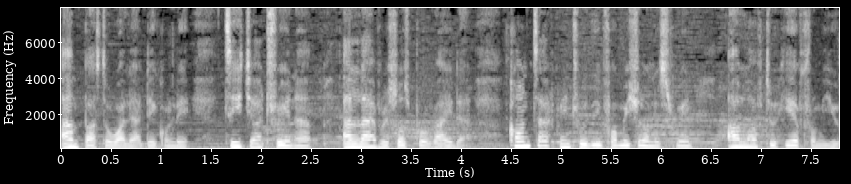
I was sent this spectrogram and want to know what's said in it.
I'm Pastor Wale Adekunle, teacher, trainer, and life resource provider. Contact me through the information on the screen. I'd love to hear from you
